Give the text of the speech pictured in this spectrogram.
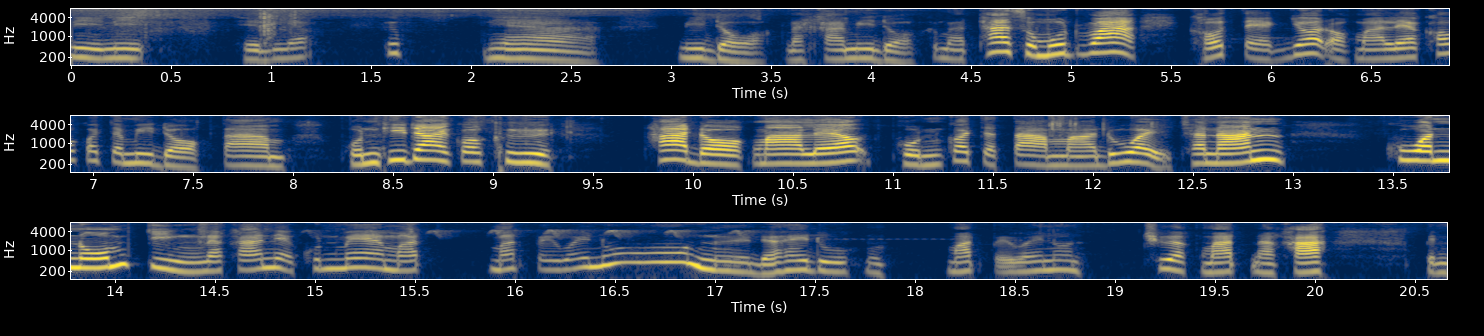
นี่นี่เห็นแล้วปึ๊บเนี่ย มีดอกนะคะ มีดอกขึ้นมา ถ้าสมมุติว่าเขาแตกยอดออกมาแล้วเขาก็จะมีดอกตาม ผลที่ได้ก็คือ ถ้าดอกมาแล้วผลก็จะตามมาด้วย ฉะนั้นควรโน้มกิ่งนะคะ เนี่ยคุณแม่มัดมัดไปไว้นู่นเลยเดี๋ยวให้ดูมัดไปไว้นู่น เชือกมัดนะคะ เป็น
